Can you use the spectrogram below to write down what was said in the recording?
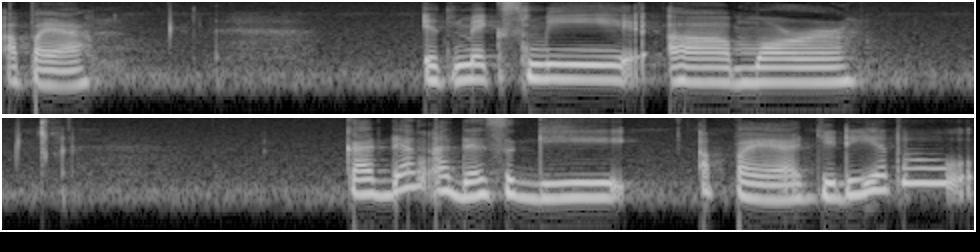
apa ya it makes me uh, more kadang ada segi apa ya jadinya tuh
